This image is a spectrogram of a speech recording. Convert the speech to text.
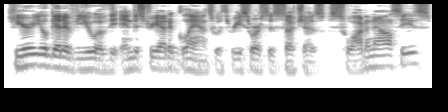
Here you'll get a view of the industry at a glance with resources such as SWOT analyses,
